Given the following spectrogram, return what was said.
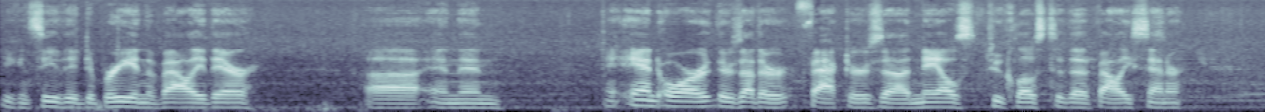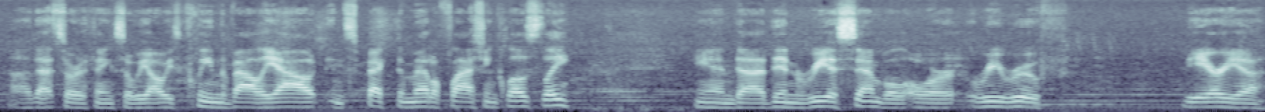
You can see the debris in the valley there, uh, and then and or there's other factors, uh, nails too close to the valley center, uh, that sort of thing. So we always clean the valley out, inspect the metal flashing closely, and uh, then reassemble or re-roof the area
